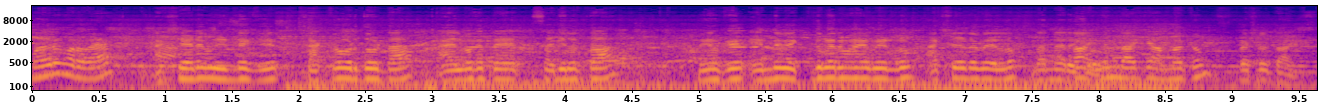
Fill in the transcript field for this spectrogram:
മധുരം കുറവേ? അക്ഷയുടെ വീട്ടിലേക്ക് ചക്ക കൊടുത്തുവിട്ട അയൽവക്കത്തെ അയൽപക്കത്തെ സജിലത്ത നിങ്ങൾക്ക് എന്റെ വ്യക്തിപരമായ പേരിലും അക്ഷയുടെ പേരിലും നന്ദി അറിയിക്കും ഉണ്ടാക്കിയ അമ്മക്കും സ്പെഷ്യൽ താങ്ക്സ്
